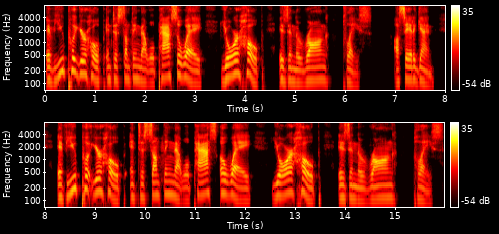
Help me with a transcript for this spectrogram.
if you put your hope into something that will pass away, your hope is in the wrong place. I'll say it again. If you put your hope into something that will pass away, your hope is in the wrong place.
